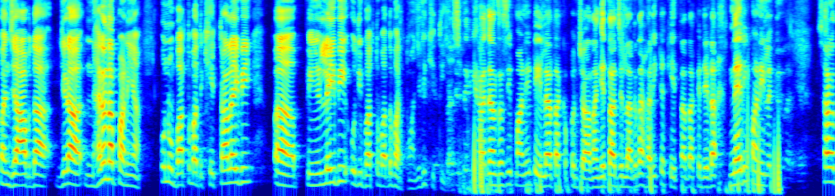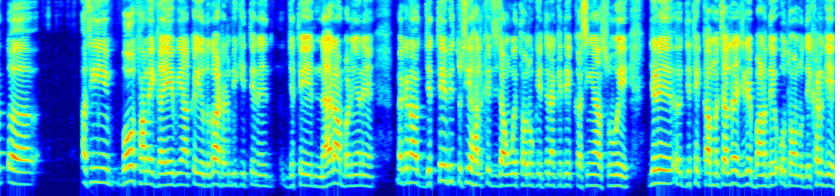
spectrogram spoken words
ਪੰਜਾਬ ਦਾ ਜਿਹੜਾ ਨਹਿਰਾਂ ਦਾ ਪਾਣੀ ਆ ਉਹਨੂੰ ਵੱਧ ਤੋਂ ਵੱਧ ਖੇਤਾਂ ਲਈ ਵੀ ਪੀਣ ਲਈ ਵੀ ਉਹਦੀ ਵੱਧ ਤੋਂ ਵੱਧ ਵਰਤੋਂ ਆ ਜਿਹੜੀ ਕੀਤੀ ਜਾ ਸਕੇ ਕਿਹਾ ਜਾਂਦਾ ਸੀ ਪਾਣੀ ਟੇਲਾ ਤੱਕ ਪਹੁੰਚਾ ਦਾਂਗੇ ਤਾਂ ਅੱਜ ਲੱਗਦਾ ਹਰ ਇੱਕ ਖੇਤਾਂ ਤੱਕ ਜਿਹੜਾ ਨਹਿਰੀ ਪਾਣੀ ਲੱਗਣ ਲੱਗ ਗਿਆ। ਸਰ ਅਸੀਂ ਬਹੁਤ ਥਾਵੇਂ ਗਏ ਵੀ ਆ ਕਈ ਉਦਘਾਟਨ ਵੀ ਕੀਤੇ ਨੇ, ਜਿੱਥੇ ਨਹਿਰਾਂ ਬਣੀਆਂ ਨੇ। ਮੈਂ ਕਹਿੰਦਾ, ਜਿੱਥੇ ਵੀ ਤੁਸੀਂ ਹਲਕੇ 'ਚ ਜਾਓਗੇ, ਤੁਹਾਨੂੰ ਕਿਤੇ ਨਾ ਕਿਤੇ ਕਸੀਆਂ, ਸੂਏ ਜਿਹੜੇ ਜਿੱਥੇ ਕੰਮ ਚੱਲ ਰਿਹਾ, ਜਿਹੜੇ ਬਣਦੇ, ਉਹ ਤੁਹਾਨੂੰ ਦੇਖਣਗੇ।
